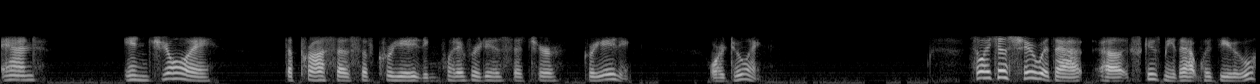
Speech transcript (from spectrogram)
and enjoy the process of creating whatever it is that you're creating or doing. So I just share with that, uh, excuse me, that with you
